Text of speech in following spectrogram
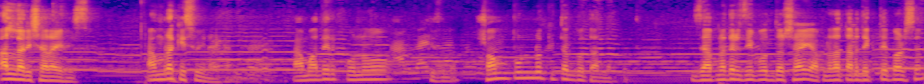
আল্লাহর ইশারাই হয়েছে। আমরা কিছুই না এখানে। আমাদের কোনো কিছু না। সম্পূর্ণ কৃতজ্ঞতা আল্লাহর প্রতি। যে আপনাদের জীবদ্দশায় আপনারা তারা দেখতে পারছেন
